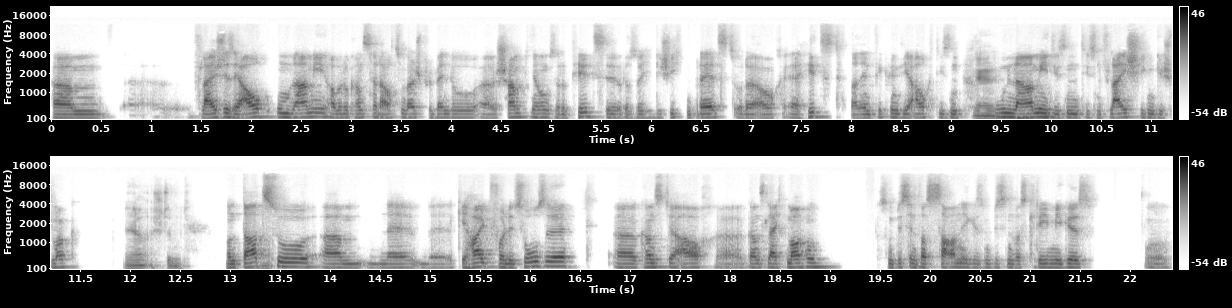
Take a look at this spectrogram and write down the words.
ähm, Fleisch ist ja auch Umami, aber du kannst halt auch zum Beispiel, wenn du äh, Champignons oder Pilze oder solche Geschichten brätst oder auch erhitzt, dann entwickeln die auch diesen ja. Unami, diesen, diesen fleischigen Geschmack. Ja, stimmt. Und dazu ähm, eine, eine, gehaltvolle Soße äh, kannst du auch äh, ganz leicht machen. So ein bisschen was Sahniges, ein bisschen was Cremiges. Ja.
